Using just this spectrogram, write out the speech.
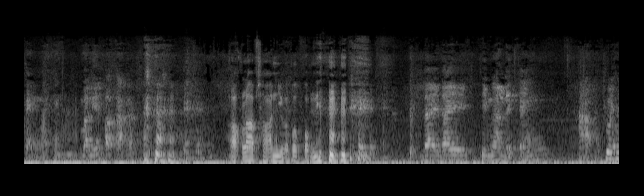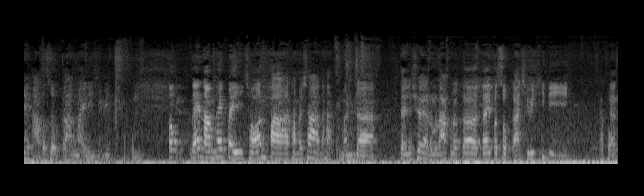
แข่งหน่อยแข่งนะฮะมาเลี้ยงปลากัดนะ ออกรอบช้อนอยู่กับพวกผมเนี่ย ได้ได้ทีมงานเด็กแก๊งหาช่วยให้หาประสบการณ์ใหม่ในชีวิตครับผม ต้องแนะนำให้ไปช้อนปลาธรรมชาตินะฮะ มันจะแต่จะช่วยอนุรักษ์แล้วก็ได้ประสบการณ์ชีวิตที่ดีครับผมการ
